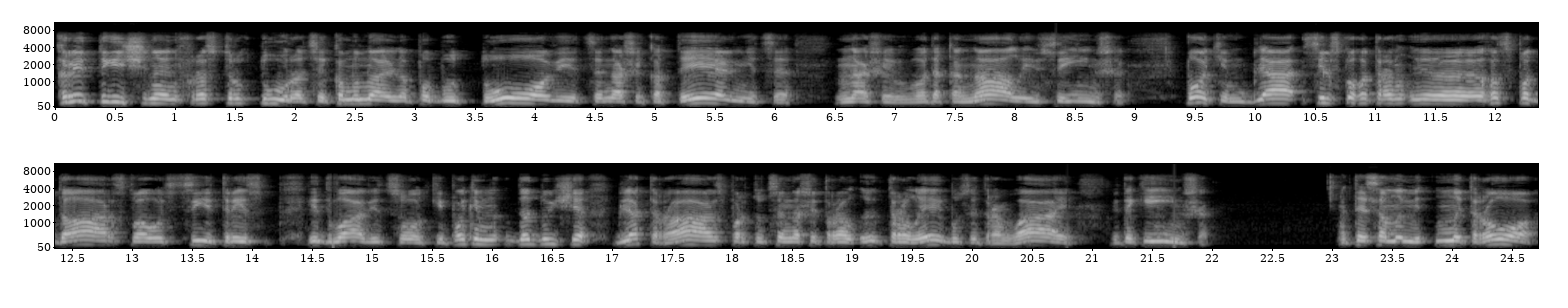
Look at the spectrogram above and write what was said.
критична інфраструктура, це комунально-побутові, це наші котельні, це наші водоканали і все інше. Потім для сільського е, господарства ось ці 3,2%. Потім дадуть ще для транспорту, це наші е, тролейбуси, трамваї і таке інше. Те саме метро.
